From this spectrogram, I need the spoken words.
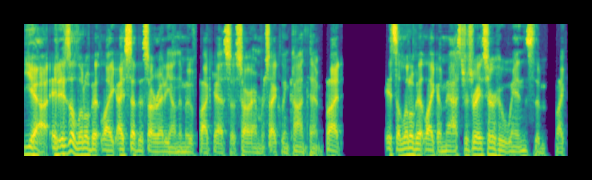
Yeah, it is a little bit like I said this already on the Move podcast. So sorry, I'm recycling content, but it's a little bit like a masters racer who wins the like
